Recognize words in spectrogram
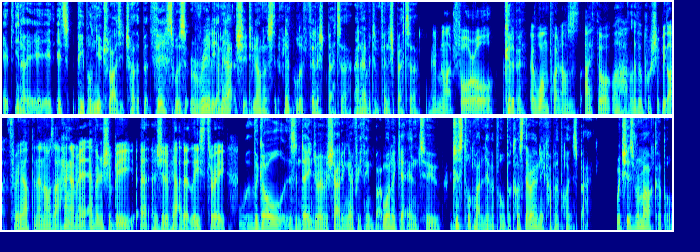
it you know it, it, it's people neutralise each other. But this was really. I mean, actually, to be honest, if Liverpool had finished better and Everton finished better, It could have been like four all. could have been. At one point, I was I thought, wow, Liverpool should be like three up, and then I was like, hang on a minute, Everton should be uh, should have had at least three. The goal is in danger of overshadowing everything. But I want to get into just talking about Liverpool because they're only a couple of points back, which is remarkable.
